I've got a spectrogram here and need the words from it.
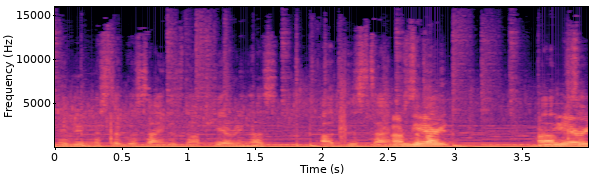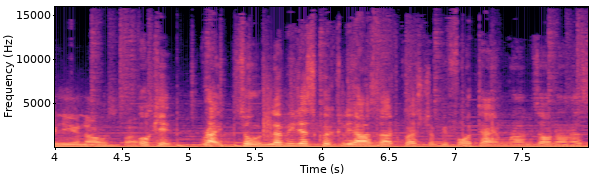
maybe Mr. Gosain is not hearing us at this time. I'm Mr. hearing, Van- I'm uh, hearing you now, Spud. Okay, right. So let me just quickly ask that question before time runs out on us.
